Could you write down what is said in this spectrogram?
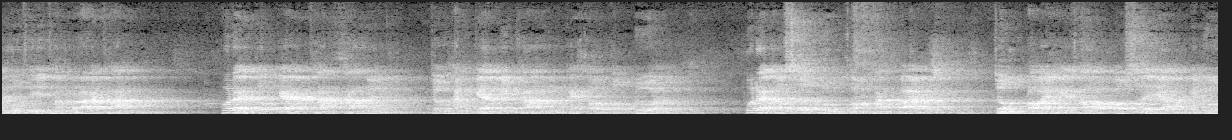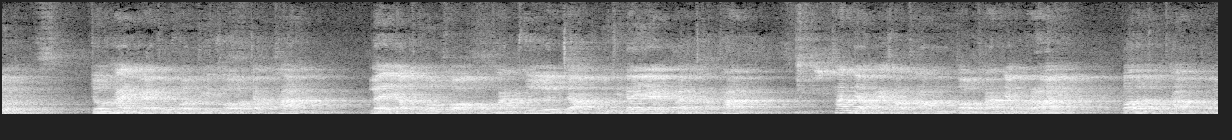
ผู้ที่ทำร้ายท่านผู้ใดตกแก้ท่านข้างหนึ่ง จงหันแก้วอีกข้างหนึ่งให้เขาตกด้วย ผู้ใดเอาเสื้อคลุมของท่านไป จงปล่อยให้เขาเอาเสื้อยาวไปด้วย จงให้แก่ทุกคนที่ขอจากท่าน และอย่าทวงขอของท่านคืนจากผู้ที่ได้แย่งไปจากท่าน ท่านอยากให้เขาทำต่อท่านอย่างไร ก็จงทำต่อ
